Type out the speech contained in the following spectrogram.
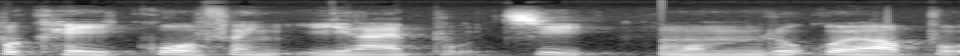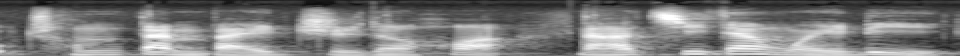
不可以过分依赖补剂。我们如果要补充蛋白质的话，拿鸡蛋为例，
